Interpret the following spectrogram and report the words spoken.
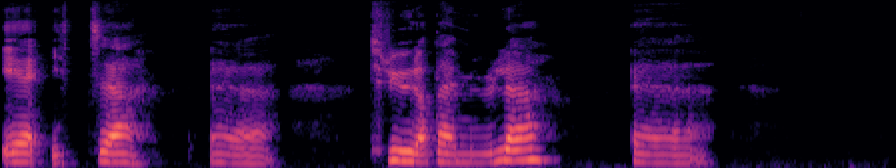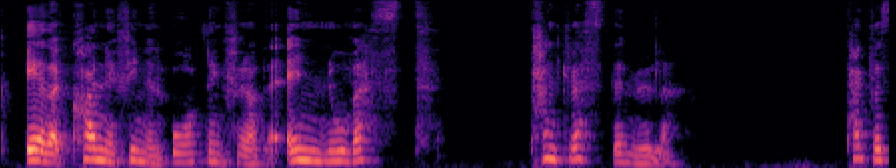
jeg ikke eh, tror at det er mulig. Eh, er det, kan jeg finne en åpning for at ennå hvis Tenk hvis det er mulig. Tenk hvis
